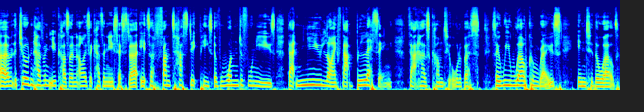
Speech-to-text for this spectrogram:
Um, the children have a new cousin. Isaac has a new sister. It's a fantastic piece of wonderful news. That new life, that blessing that has come to all of us. So we welcome Rose into the world.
